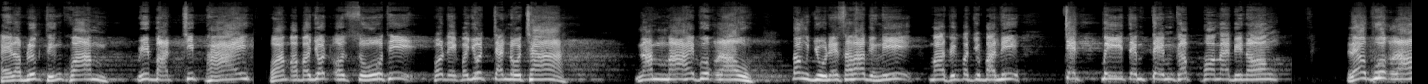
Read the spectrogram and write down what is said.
ให้รำลึกถึงความวิบัติชิบหาย ความอัปยศอดสูที่พลเอกประยุทธ์จันโอชานำมาให้พวกเราต้องอยู่ในสภาพอย่างนี้ มาถึงปัจจุบันนี้เจ็ดปีเต็มๆครับพ่อแม่พี่น้อง แล้วพวกเรา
